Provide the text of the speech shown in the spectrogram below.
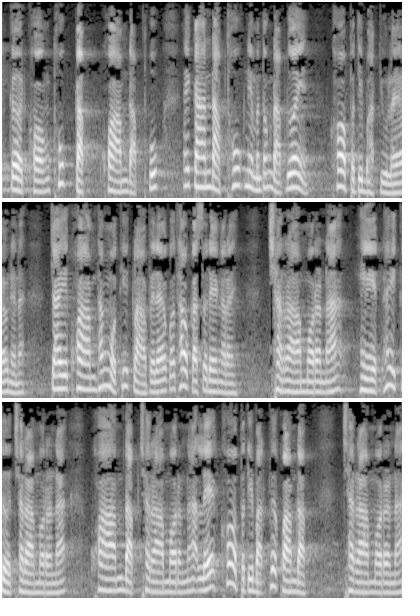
ตุเกิดของทุกข์กับความดับทุกข์ไอการดับทุกข์เนี่ยมันต้องดับด้วยข้อปฏิบัติอยู่แล้วเนี่ยนะใจความทั้งหมดที่กล่าวไปแล้วก็เท่ากับแสดงอะไร ชรามรณะ เหตุให้เกิดชรามรณะ ความดับชรามรณะ และข้อปฏิบัติเพื่อความดับชรามรณะ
